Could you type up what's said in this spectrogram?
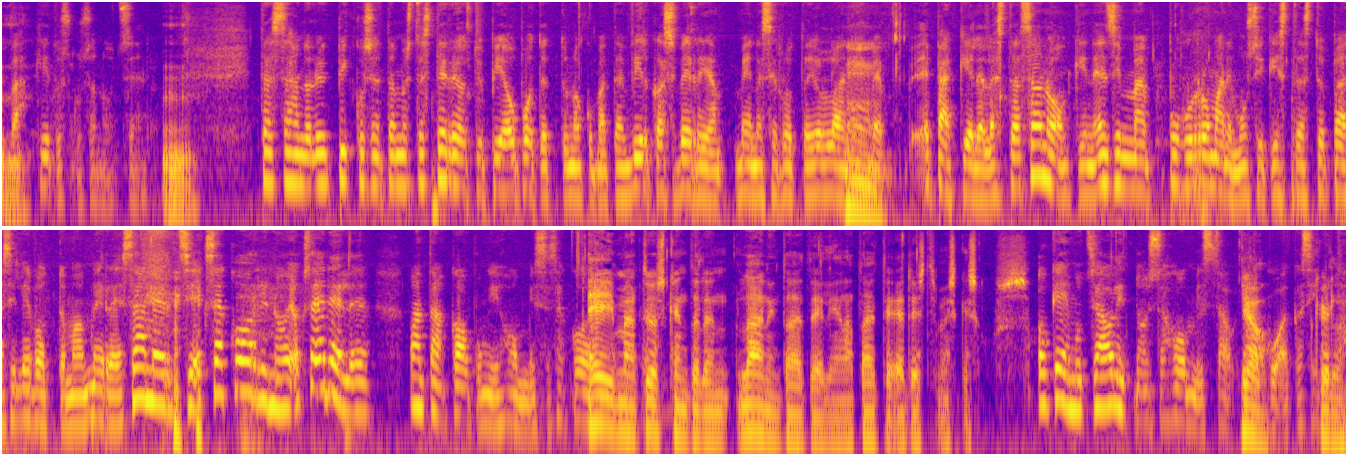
hyvä, kiitos kun sanot sen. Mm. Tässähän oli nyt pikkusen tämmöistä stereotypia upotettuna, kun mä tämän vilkas veri ja meinasin ruveta jollain mm. epäkielellä sitä sanonkin. Ensin mä puhun romanimusiikista ja sitten pääsin levottamaan mereen. Sä Mertsi, eikö sä koordinoi, onko sä edelleen Vantaan kaupungin hommissa? Sä? Ei, mä työskentelen läänintaiteilijana taiteen edistämiskeskuksessa. Okei, mutta sä olit noissa hommissa Joo, joku aika sitten. kyllä.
